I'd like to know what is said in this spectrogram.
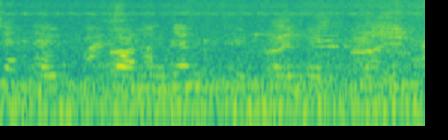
trên này toàn dân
